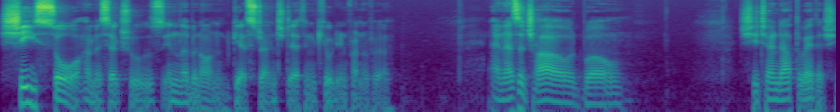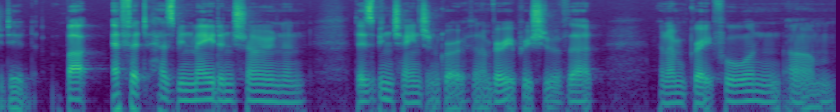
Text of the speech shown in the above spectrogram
she saw homosexuals in Lebanon get stoned to death and killed in front of her. And as a child, well, she turned out the way that she did. But effort has been made and shown, and there's been change and growth, and I'm very appreciative of that. And I'm grateful. And um,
